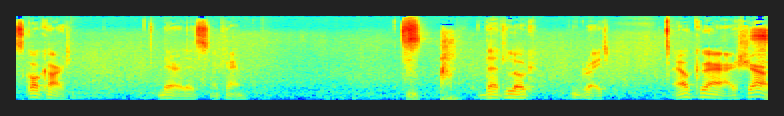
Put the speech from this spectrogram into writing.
scorecard? There it is. Okay. That look, great. Okay, so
